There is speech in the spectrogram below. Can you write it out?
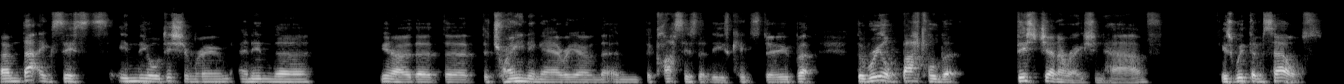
Um, that exists in the audition room and in the, you know, the the, the training area and the, and the classes that these kids do. But the real battle that this generation have is with themselves.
